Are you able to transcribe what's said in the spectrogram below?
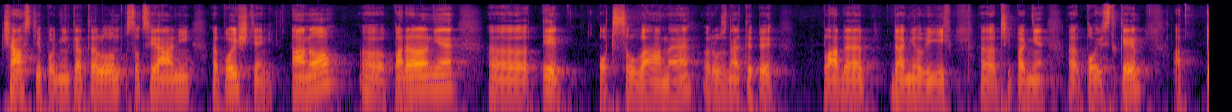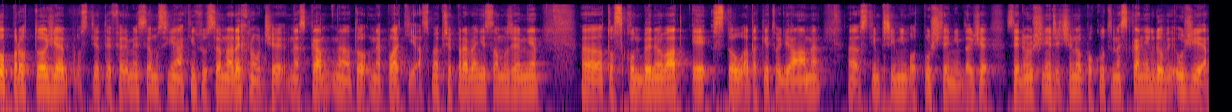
části podnikatelům sociální pojištění. Ano, paralelně i odsouváme různé typy pladeb, daňových, eh, případně eh, pojistky. A to proto, že prostě ty firmy se musí nějakým způsobem nadechnout, či dneska eh, to neplatí. A jsme připraveni samozřejmě to skombinovat i s tou, a taky to děláme, s tím přímým odpuštěním. Takže zjednodušeně řečeno, pokud dneska někdo využije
